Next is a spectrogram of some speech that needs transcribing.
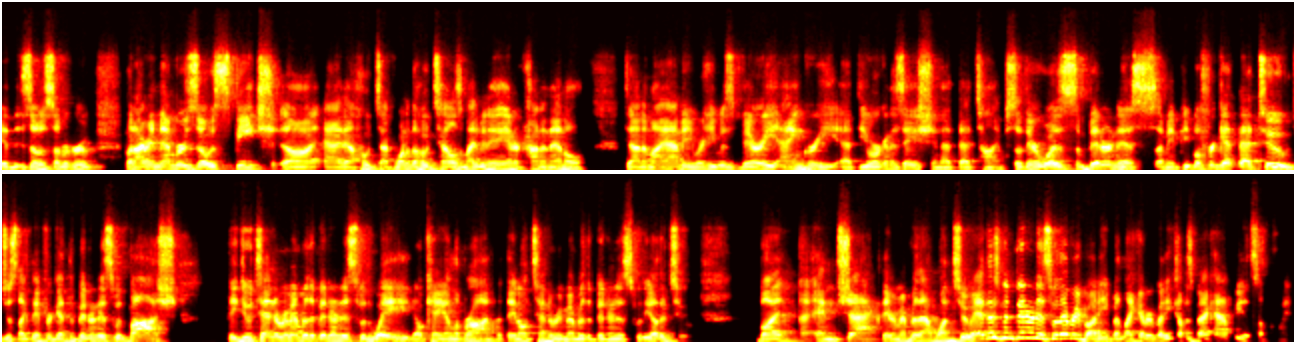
in Zo's Summer Groove. But I remember Zo's speech uh, at a hotel, one of the hotels, might have been an Intercontinental down in Miami, where he was very angry at the organization at that time. So there was some bitterness. I mean, people forget that too, just like they forget the bitterness with Bosh. They do tend to remember the bitterness with Wade, okay, and LeBron, but they don't tend to remember the bitterness with the other two. But and Shaq, they remember that one too. And there's been bitterness with everybody, but like everybody comes back happy at some point.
